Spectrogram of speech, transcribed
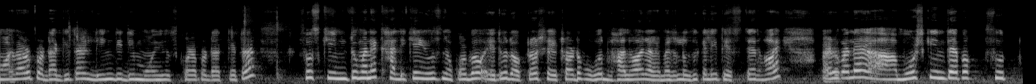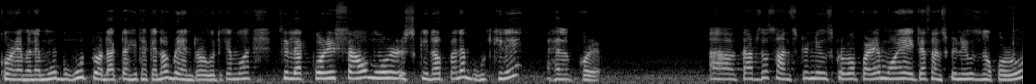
মই বাৰু প্ৰডাক্টকেইটাৰ লিংক দি দিম, মই ইউজ কৰা প্ৰডাক্টকেইটাৰ চ' স্কিনটো মানে খালীকে ইউজ নকৰিব এইটো ডক্টৰ শ্বেথৰটো বহুত ভালো হয় ডাৰ্মেটলজিকেলি টেষ্টেড হয়। আৰু মানে মোৰ স্কিন টাইপক শ্বুট কৰে মানে মোৰ বহুত প্ৰডাক্ট আহি থাকে ন ব্ৰেণ্ডৰ গতিকে মই চিলেক্ট কৰি চাওঁ, মোৰ স্কিনত মানে বহুতখিনি হেল্প কৰে। তাৰপিছত ছানস্ক্ৰীন ইউজ কৰিব পাৰে। মই এতিয়া ছানস্ক্ৰীন ইউজ নকৰোঁ।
